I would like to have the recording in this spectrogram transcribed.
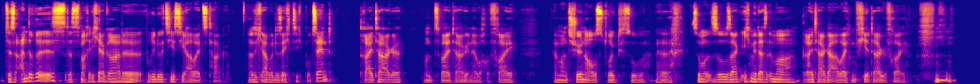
Das andere ist, das mache ich ja gerade, du reduzierst die Arbeitstage. Also ich arbeite 60 Prozent, drei Tage und zwei Tage in der Woche frei wenn man es schön ausdrückt, so, äh, so, so sage ich mir das immer, drei Tage arbeiten, vier Tage frei. Mhm.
